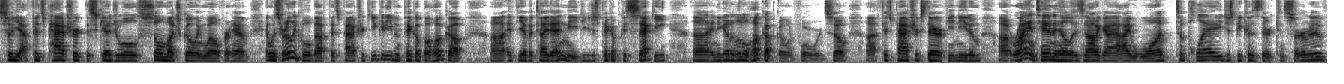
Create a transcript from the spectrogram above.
so yeah, Fitzpatrick, the schedule, so much going well for him. And what's really cool about Fitzpatrick, you could even pick up a hookup uh, if you have a tight end need. You can just pick up Gesicki, uh, and you got a little hookup going forward. So uh, Fitzpatrick's there if you need him. Uh, Ryan Tannehill is not a guy I want to play just because they're conservative,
